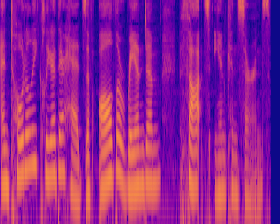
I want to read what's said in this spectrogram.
and totally clear their heads of all the random thoughts and concerns.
